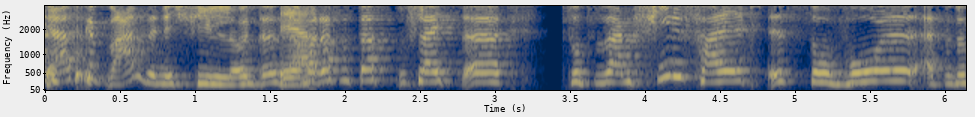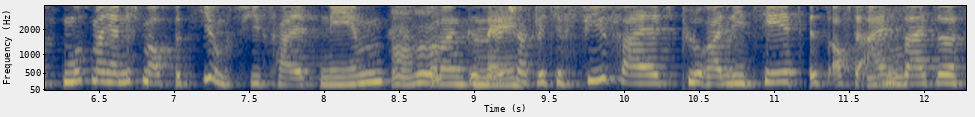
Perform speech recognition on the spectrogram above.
ja, es gibt wahnsinnig viel. Und das, ja. Aber das ist das vielleicht äh, sozusagen Vielfalt ist sowohl, also das muss man ja nicht mal auf Beziehungsvielfalt nehmen, mhm. sondern gesellschaftliche nee. Vielfalt, Pluralität ist auf der mhm. einen Seite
